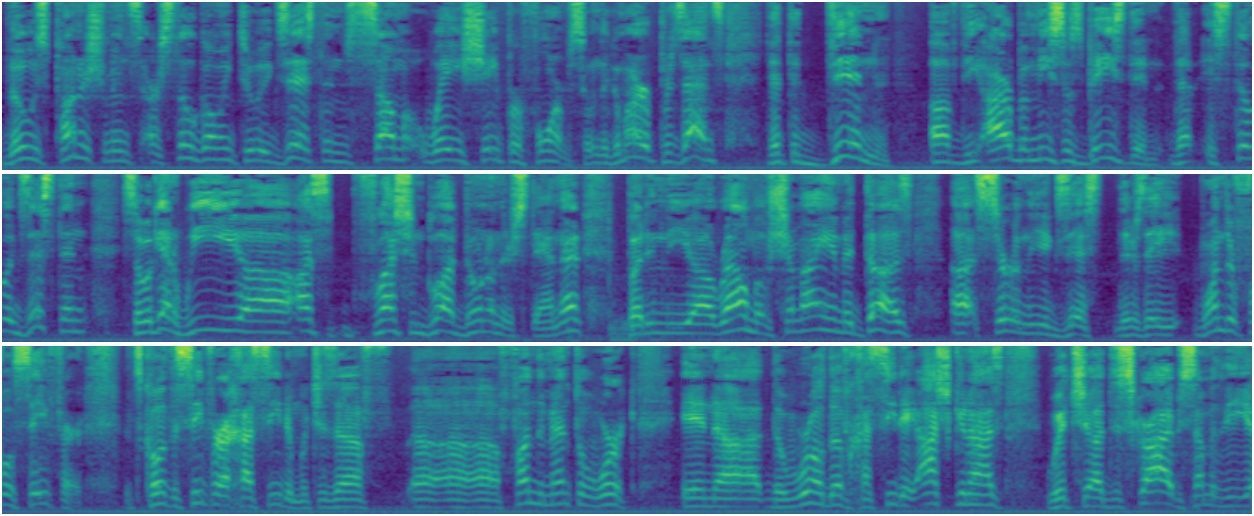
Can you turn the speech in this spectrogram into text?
those punishments are still going to exist in some way, shape, or form form. So when the Gemara presents that the din of the Arba Misos based in that is still existent. So again, we, uh, us flesh and blood, don't understand that, but in the uh, realm of Shemayim, it does uh, certainly exist. There's a wonderful Sefer. It's called the Sefer HaChasidim, which is a, a fundamental work in uh, the world of Hasidei Ashkenaz, which uh, describes some of the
